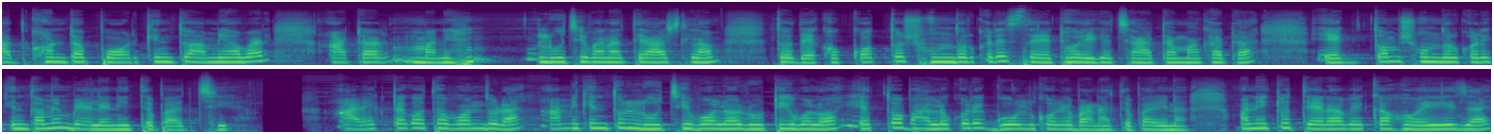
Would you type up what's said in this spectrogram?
আধ ঘণ্টা পর কিন্তু আমি আবার আটার মানে লুচি বানাতে আসলাম। তো দেখো কত সুন্দর করে সেট হয়ে গেছে আটা মাখাটা। একদম সুন্দর করে কিন্তু আমি বেলে নিতে পারছি। আরেকটা কথা বন্ধুরা, আমি কিন্তু লুচি বলো, রুটি বলো, এত ভালো করে গোল করে বানাতে পারি না। মানে একটু তেরা বেঁকা হয়েই যায়,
